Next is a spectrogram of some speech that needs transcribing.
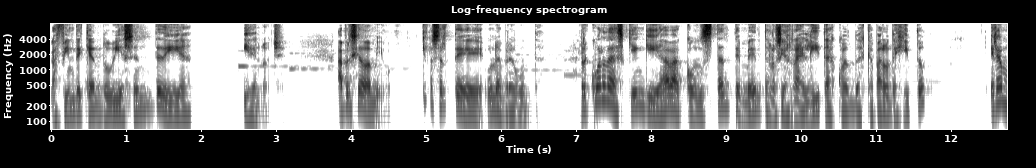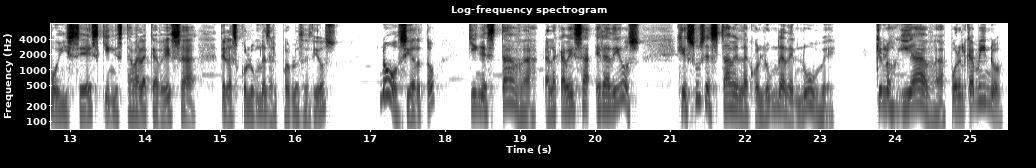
a fin de que anduviesen de día y de noche. Apreciado amigo, quiero hacerte una pregunta. ¿Recuerdas quién guiaba constantemente a los israelitas cuando escaparon de Egipto? ¿Era Moisés quien estaba a la cabeza de las columnas del pueblo de Dios? No, ¿cierto? Quien estaba a la cabeza era Dios. Jesús estaba en la columna de nube que los guiaba por el camino.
